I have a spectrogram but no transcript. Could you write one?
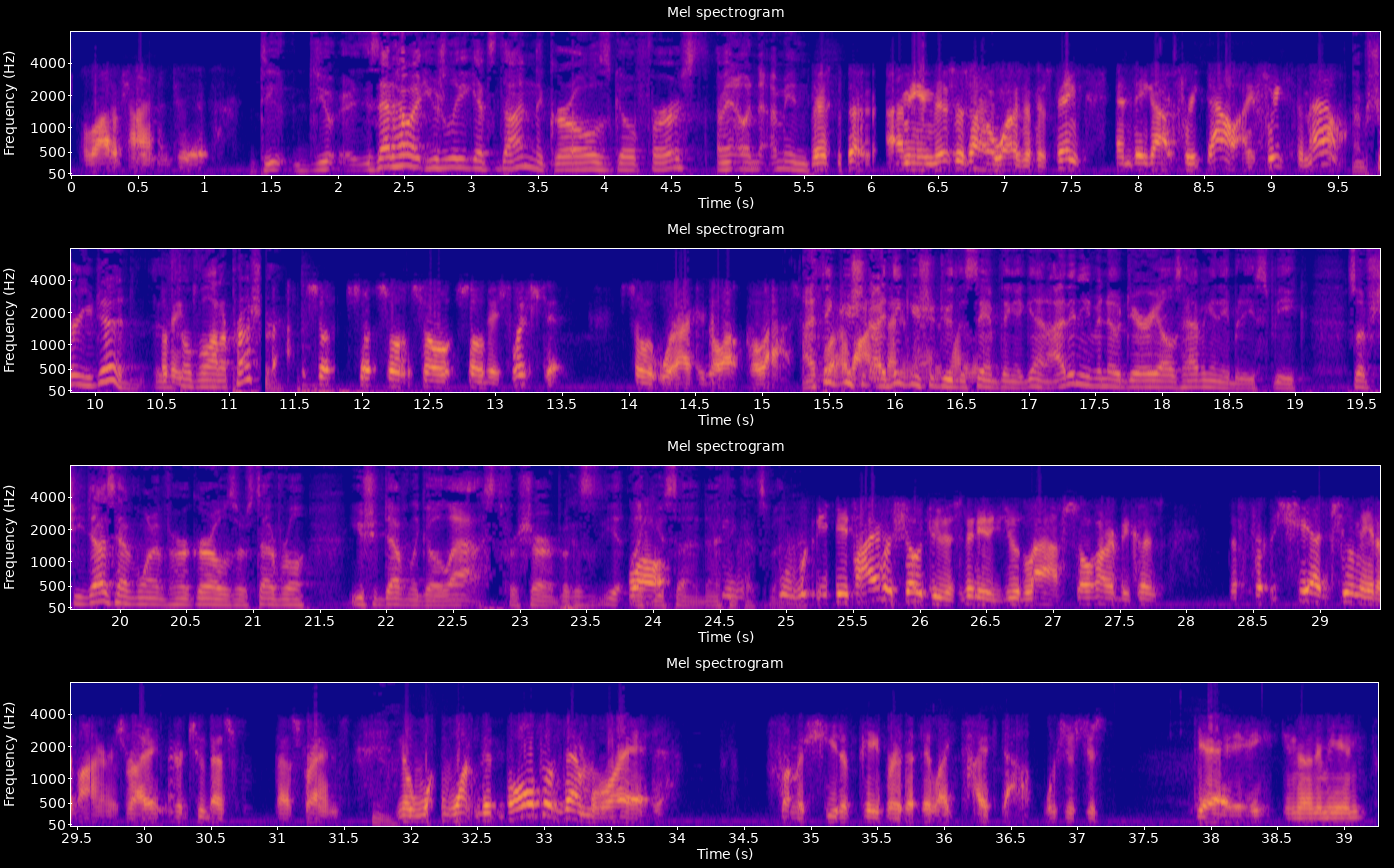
a lot of time into it. Do, do is that how it usually gets done? The girls go first. I mean, oh, I mean, this, I mean, this is how it was at this thing, and they got freaked out. I freaked them out. I'm sure you did. It so felt a lot of pressure. So, so, so, so, so they switched it so where I could go out go last. I think you should. I think you should do the same thing again. I didn't even know Darielle's having anybody speak. So if she does have one of her girls or several, you should definitely go last for sure because, like well, you said, I think that's better. If I ever showed you this video, you'd laugh so hard because the she had two maid of honors, right? Her two best best friends. Yeah. You know, one, one, both of them read from a sheet of paper that they like typed out, which is just gay. You know what I mean?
